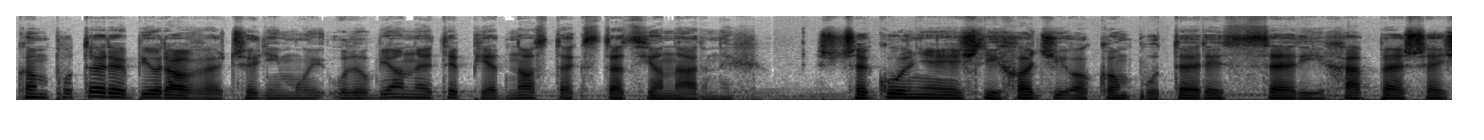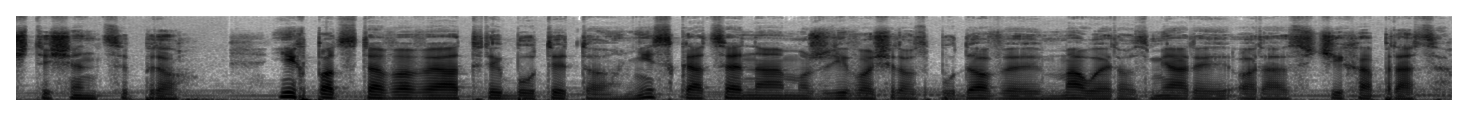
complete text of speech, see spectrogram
Komputery biurowe, czyli mój ulubiony typ jednostek stacjonarnych. Szczególnie jeśli chodzi o komputery z serii HP 6000 Pro. Ich podstawowe atrybuty to niska cena, możliwość rozbudowy, małe rozmiary oraz cicha praca.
